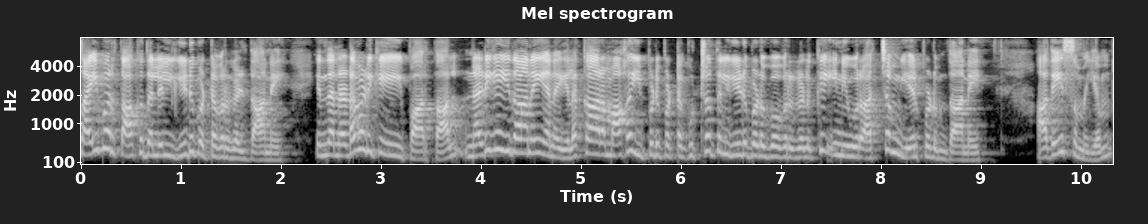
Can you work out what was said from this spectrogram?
சைபர் தாக்குதலில் ஈடுபட்டவர்கள் தானே. இந்த நடவடிக்கையை பார்த்தால் நடிகை தானே என இலக்காரமாக இப்படிப்பட்ட குற்றத்தில் ஈடுபடுபவர்களுக்கு இனி ஒரு அச்சம் ஏற்படும் தானே. அதே சமயம்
